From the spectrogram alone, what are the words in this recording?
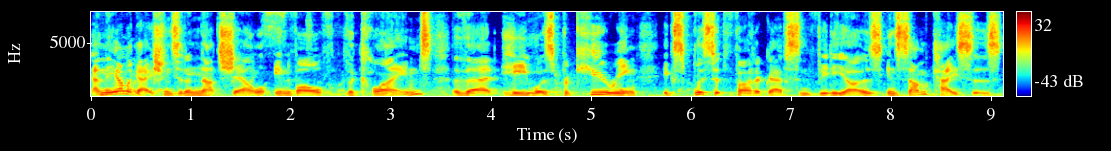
And the allegations, in a nutshell, involve the claims that he was procuring explicit photographs and videos, in some cases,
